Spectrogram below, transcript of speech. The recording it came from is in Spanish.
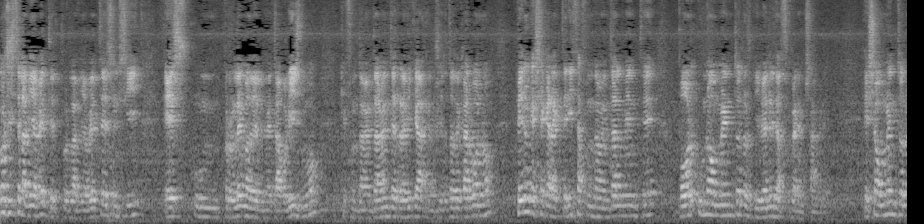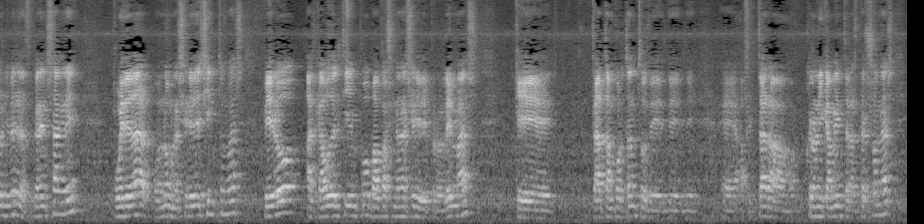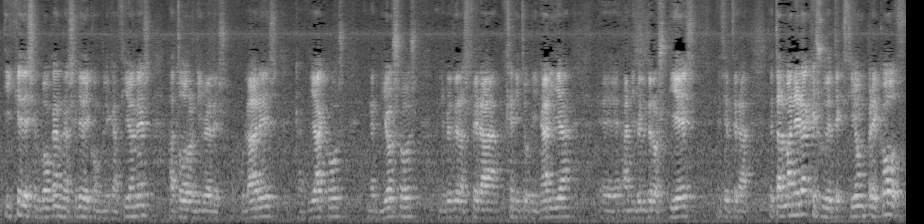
consiste la diabetes? Pues la diabetes en sí es un problema del metabolismo que fundamentalmente radica en los hidratos de carbono, pero que se caracteriza fundamentalmente por un aumento en los niveles de azúcar en sangre. Ese aumento de los niveles de azúcar en sangre puede dar o no una serie de síntomas, pero al cabo del tiempo va a ocasionar una serie de problemas que tratan por tanto de, eh, afectar crónicamente a las personas y que desembocan en una serie de complicaciones a todos los niveles, oculares, cardíacos, nerviosos, a nivel de la esfera genitourinaria, eh, a nivel de los pies, etc. De tal manera que su detección precoz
